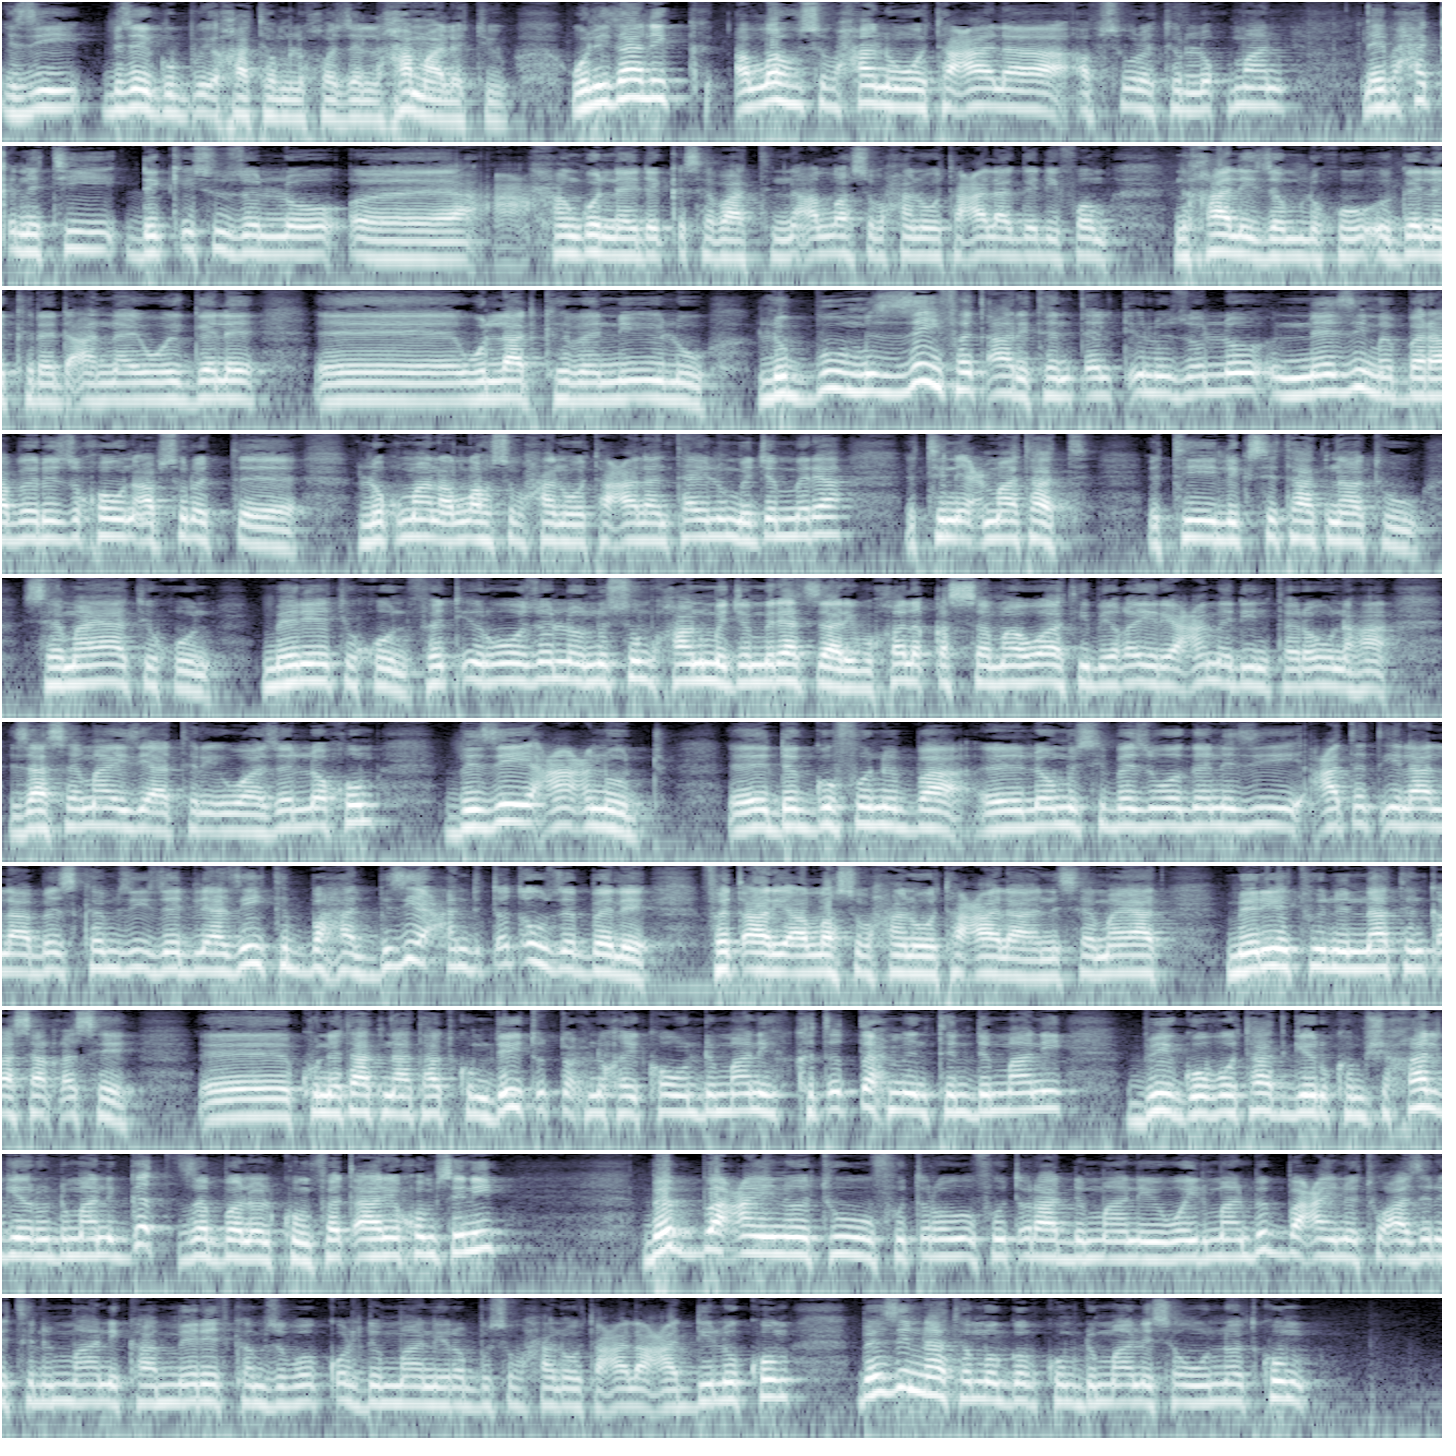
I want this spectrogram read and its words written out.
እዚ ብዘይ ጉቡእ ኢኻ ተምልኾ ዘለኻ ማለት እዩ ወልሊክ ኣላ ስብሓን ወተላ ኣብ ሱረት ሉቅማን ናይ ብሓቂ ነቲ ደቂሱ ዘሎ ሓንጎል ናይ ደቂ ሰባት ንኣላ ስብሓን ወተላ ገዲፎም ንኻሊ ዘምልኹ እገለ ክረድኣናዩ ወይ ገለ ውላድ ክህበኒ ኢሉ ልቡ ምስዘይ ፈጣሪ ተንጠልጢሉ ዘሎ ነዚ መበራበሪ ዝኸውን ኣብ ሱረት ሉቁማን ኣላ ስብሓን ወተላ እንታይ ኢሉ መጀመርያ እቲ ኒዕማታት እቲ ልግስታት ናቱ ሰማያት ይኹን መሬት ይኹን ፈጢርዎ ዘሎ ንሱ ምዃኑ መጀመርያ ተዛሪቡ ከለቀ ሰማዋት ብغይሪ ዓመድን ተረውናሃ እዛ ሰማይ እዚኣ ትርእዋ ዘለኹም ብዘይ ዓዕኑድ ደግፉንባ ሎሚ በዚ ወገን እዚ ዓጥጥ ኢላላ በዚ ከምዚ ዘድልያ ዘይትበሃል ብዘይ ዓንዲ ጠጠው ዘበለ ፈጣሪ ኣላ ስብሓን ወተላ ንሰማያት መሬት ውን እናተንቀሳቀሰ ኩነታት ናታትኩም ደይ ጥጡሕ ንኸይከውን ድማ ክጥጥሕ ምእንትን ድማ ብጎቦታት ገይሩ ከም ሽኻል ገይሩ ድማ ገጥ ዘበለልኩም ፈጣሪኹም ስኒ በብዓይነቱ ፍጡራት ድማ ወይ ድማ በብዓይነቱ ኣዝርእቲ ድማ ካብ መሬት ከም ዝበቁል ድማ ረቢ ስብሓን ወተላ ዓዲሉኩም በዚ እናተመገብኩም ድማ ሰውነትኩም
